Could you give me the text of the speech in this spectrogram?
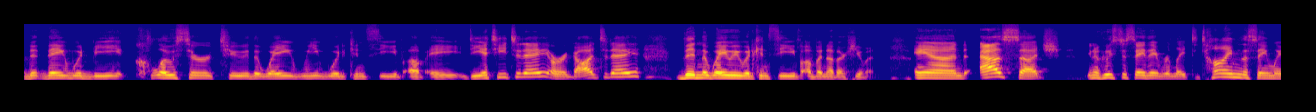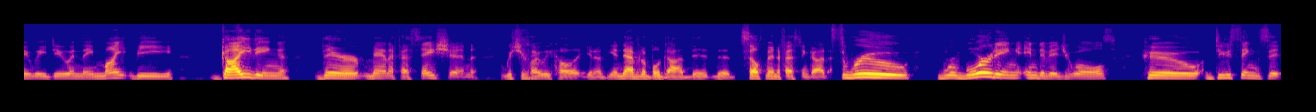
that they would be closer to the way we would conceive of a deity today or a god today than the way we would conceive of another human. And as such, you know, who's to say they relate to time the same way we do, and they might be guiding their manifestation, which is why we call it, you know, the inevitable God, the, the self-manifesting God, through rewarding individuals who do things that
